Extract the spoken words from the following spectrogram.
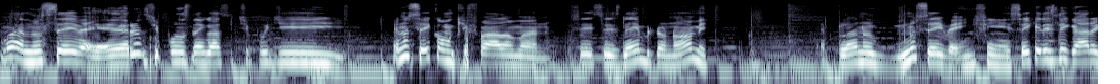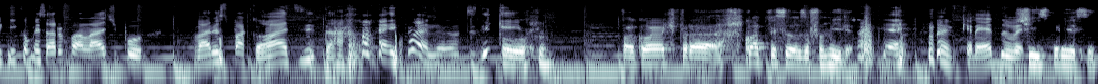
Mano, não sei, velho. Eram tipo uns negócios tipo de. Eu não sei como que fala, mano. Vocês lembram o nome? É plano. Não sei, velho. Enfim, eu sei que eles ligaram aqui e começaram a falar, tipo, vários pacotes e tal. Aí, mano, eu desliguei, Pô, pacote pra quatro pessoas, a família. mano. Credo, velho. X preço.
